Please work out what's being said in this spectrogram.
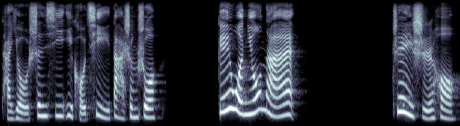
她又深吸一口气，大声说。给我牛奶。这时候，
